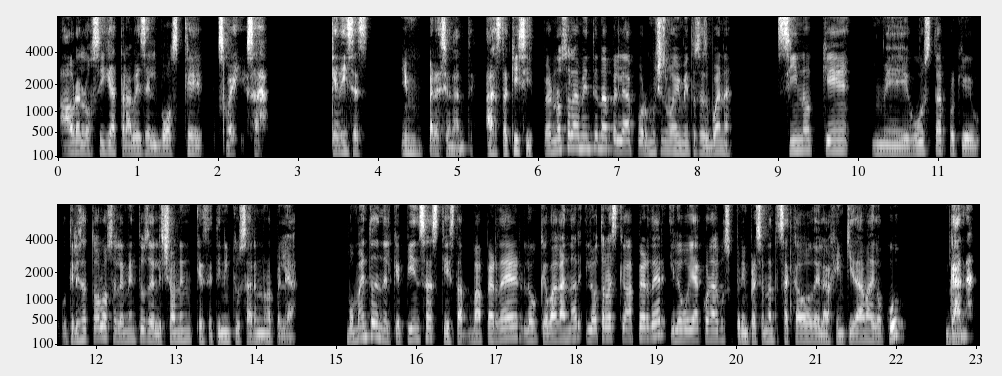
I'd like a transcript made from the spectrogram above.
ahora lo sigue a través del bosque. Pues, güey, o sea, ¿qué dices? impresionante. Hasta aquí sí, pero no solamente una pelea por muchos movimientos es buena, sino que me gusta porque utiliza todos los elementos del shonen que se tienen que usar en una pelea. Momento en el que piensas que está, va a perder, luego que va a ganar y la otra vez que va a perder y luego ya con algo súper impresionante sacado de la Genkidama de Goku, gana.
